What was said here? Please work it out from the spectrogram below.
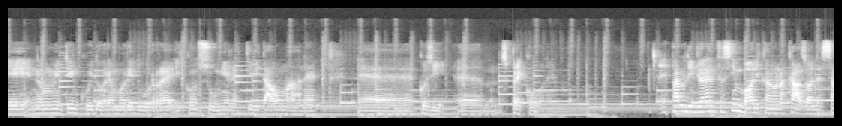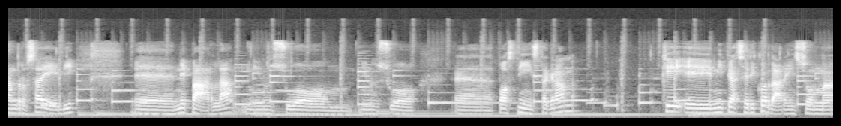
e nel momento in cui dovremmo ridurre i consumi e le attività umane eh, così ehm, sprecone. E parlo di violenza simbolica non a caso Alessandro Saebi eh, ne parla in un suo, in un suo eh, post Instagram che eh, mi piace ricordare insomma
